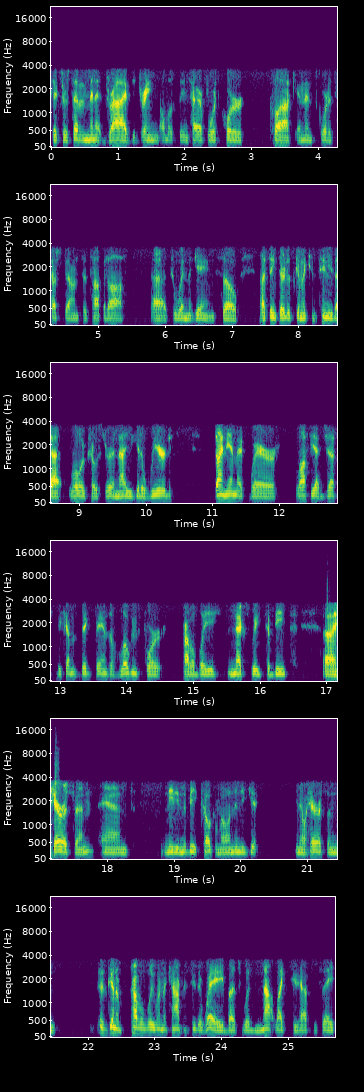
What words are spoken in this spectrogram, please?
six or seven minute drive to drain almost the entire fourth quarter clock, and then scored a touchdown to top it off uh, to win the game. So I think they're just going to continue that roller coaster, and now you get a weird dynamic where Lafayette Jeff becomes big fans of Logansport probably next week to beat uh, Harrison and needing to beat Kokomo, and then you get you know Harrison is going to probably win the conference either way, but would not like to have to say,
